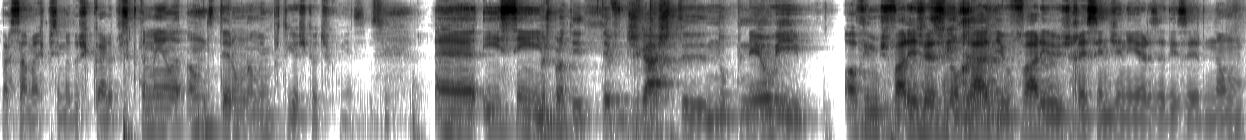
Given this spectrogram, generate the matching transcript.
passar mais por cima dos curbs, que também hão de ter um nome em português que eu desconheço. Ah, e sim, Mas pronto, teve desgaste no pneu e ouvimos várias vezes no rádio vários race engineers a dizer não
